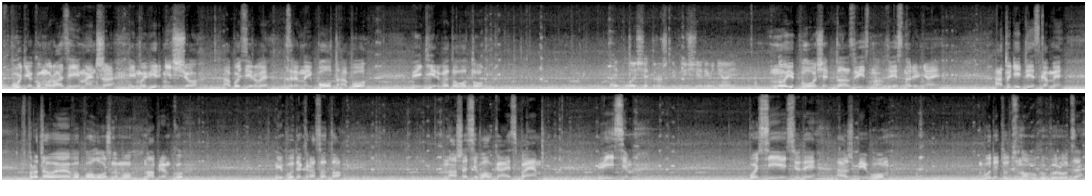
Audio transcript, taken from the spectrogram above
в будь-якому разі і менша ймовірність, що або зірве зривний болт, або відірве долото. Та й площа трошки більше рівняє. Ну і площадь, так, звісно, звісно, рівняє. А тоді дисками противоположному напрямку і буде красота. Наша сівалка СПМ 8 посіє сюди аж бігом. Буде тут знову кукурудза.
